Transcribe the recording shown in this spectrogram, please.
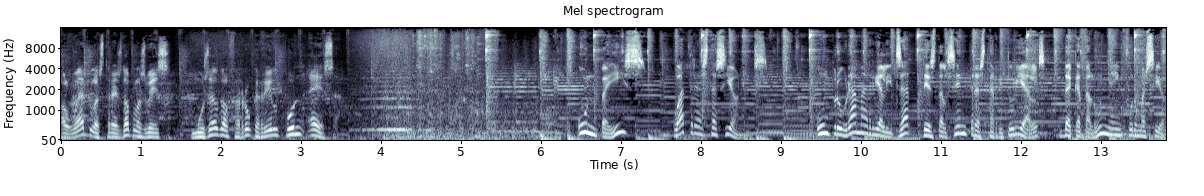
al web les 3 dobles museudelferrocarril.es. Un país, quatre estacions. Un programa realitzat des dels centres territorials de Catalunya Informació.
